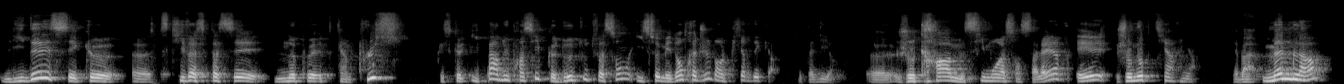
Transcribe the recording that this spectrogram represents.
l'idée, c'est que ce qui va se passer ne peut être qu'un plus, puisqu'il part du principe que de toute façon, il se met d'entrée de jeu dans le pire des cas. C'est-à-dire, euh, je crame six mois sans salaire et je n'obtiens rien. Et eh ben, même là,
